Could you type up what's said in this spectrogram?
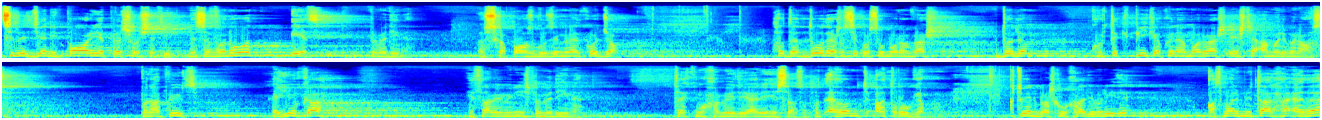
Cili vjen i pari e pret shoqin e tij. Nëse vonohet, ec për Medinë. Në s'ka pas guxim n'atë kohë gjo. Thot dhe ndodhi ashtu sikurse u morëm vesh, dolëm, kur te pika ku jena marrë vesh, ishte Amr ibn Asi. Po na pyt, e ju ka, i thamë jemi nis për Medina, tek Muhammedi alejhi salatu selam, thot, edhe unë n'atë rrugë jam, këtu janë bashku Khalid ibn Velidi, Othman ibn Talha edhe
